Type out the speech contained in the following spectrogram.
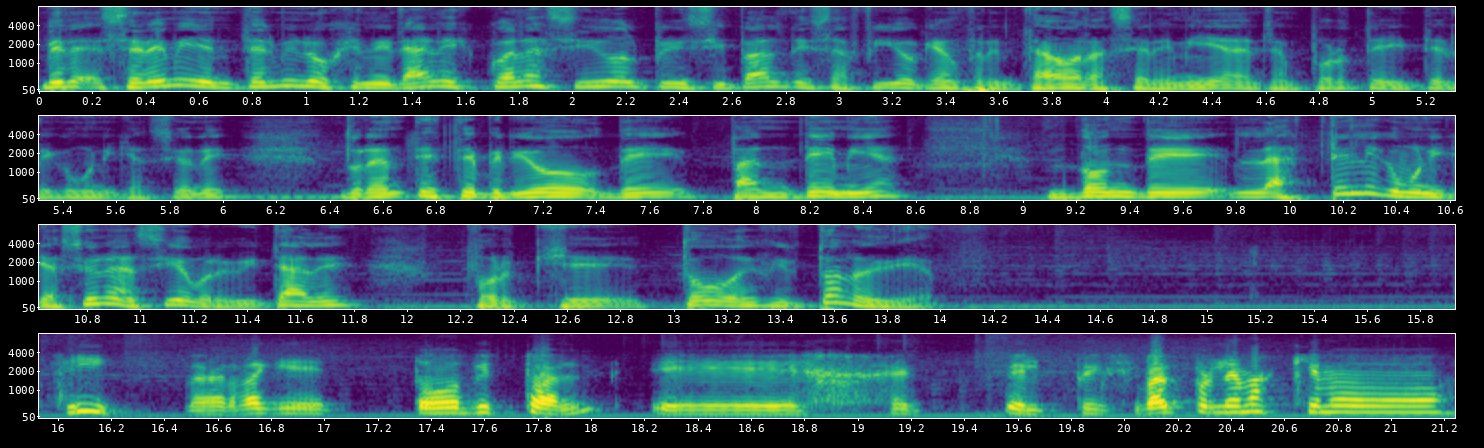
Mira, Ceremi, en términos generales, ¿cuál ha sido el principal desafío que ha enfrentado la Seremía de Transporte y Telecomunicaciones durante este periodo de pandemia, donde las telecomunicaciones han sido vitales porque todo es virtual hoy día? Sí, la verdad que todo es virtual. Eh, el principal problema que hemos,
